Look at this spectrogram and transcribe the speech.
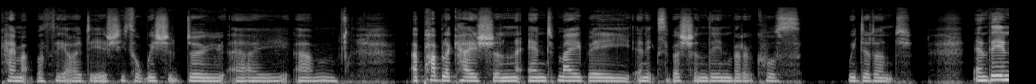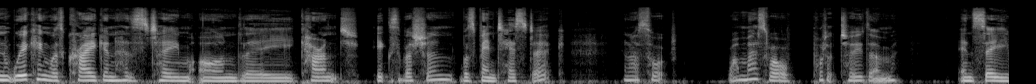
came up with the idea. She thought we should do a. Um, a publication and maybe an exhibition then, but of course we didn't. And then working with Craig and his team on the current exhibition was fantastic. And I thought, well, I might as well put it to them and see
